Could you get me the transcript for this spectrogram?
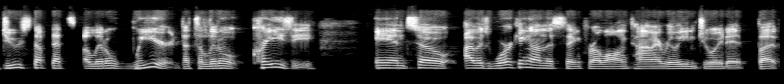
do stuff that's a little weird, that's a little crazy. And so I was working on this thing for a long time. I really enjoyed it, but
